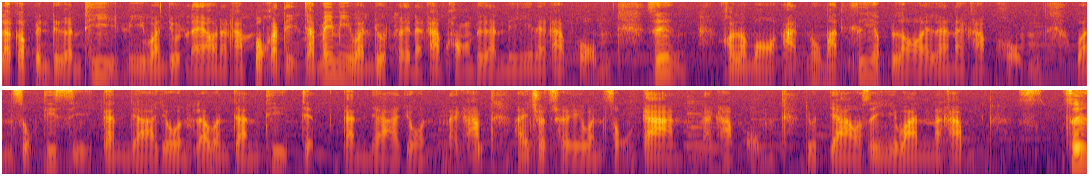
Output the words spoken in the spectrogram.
แล้วก็เป็นเดือนที่มีวันหยุดแล้วนะครับ ปกติจะไม่มีวันหยุดเลยนะครับของเดือนนี้นะครับผม ซึ่งคอรมออนุมัติเรียบร้อยแล้วนะครับ ผมวันศุกร์ที่ 4 กันยายน และวันจันทร์ที่ 7กันยายนนะครับ ให้ชดเชยวันสงการนะครับ ผมหยุดยาว 4 วันนะครับ ซึ่ง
